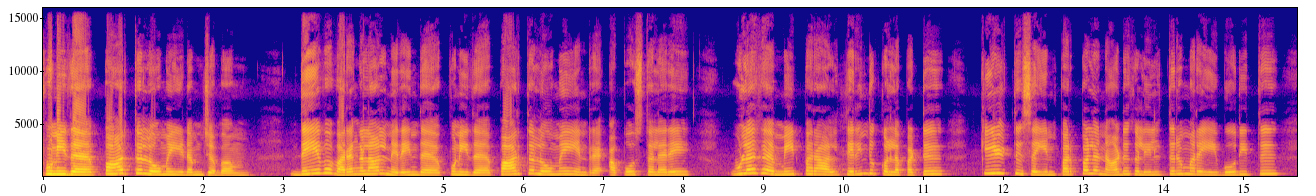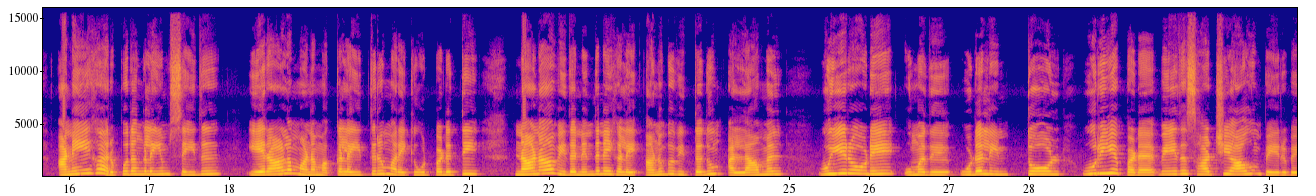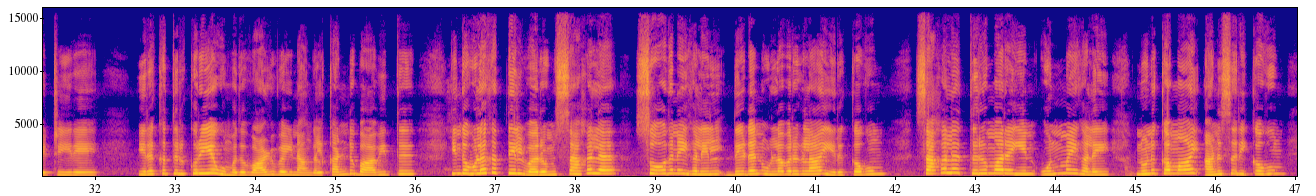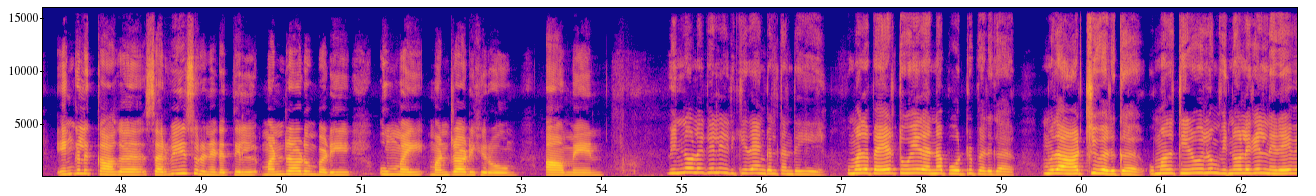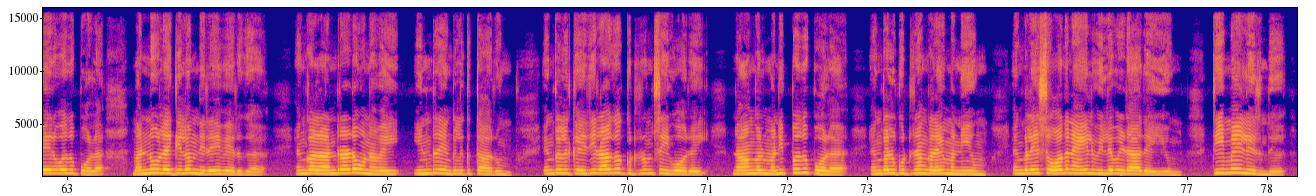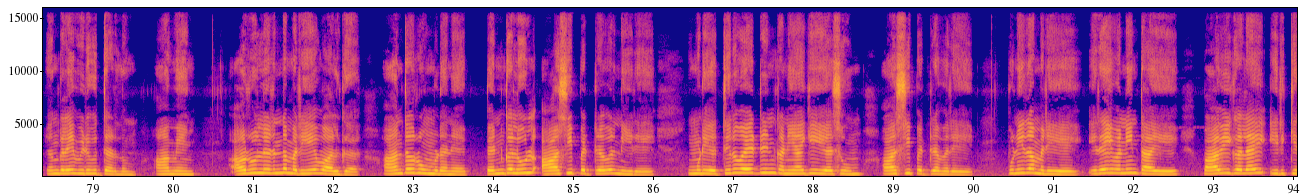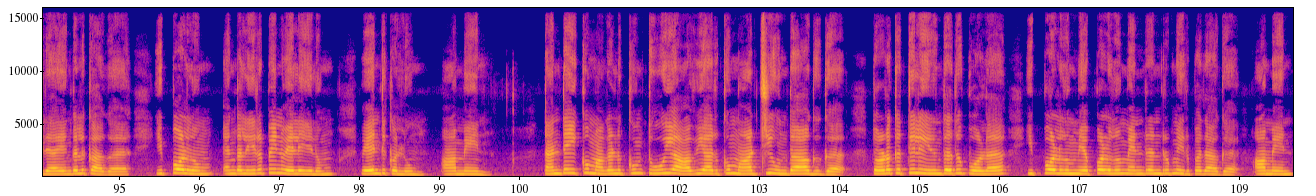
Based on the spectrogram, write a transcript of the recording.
புனித பார்த்தலோமையிடம் ஜெபம். தேவ வரங்களால் நிறைந்த புனித பார்த்தலோமே என்ற அப்போஸ்தலரே உலக மீட்பரால் தெரிந்து கொள்ளப்பட்டு கீழ்த்திசையின் பற்பல நாடுகளில் திருமறையை போதித்து அநேக அற்புதங்களையும் செய்து ஏராளமான மக்களை திருமறைக்கு உட்படுத்தி நானாவித நிந்தனைகளை அனுபவித்ததும் அல்லாமல் உயிரோடே உமது உடலின் தோல் உரியப்பட வேத சாட்சியாகும் பேறு பெற்றீரே. இரக்கத்திற்குரிய உமது வாழ்வை நாங்கள் கண்டு பாவித்து இந்த உலகத்தில் வரும் சகல சோதனைகளில் திடன் உள்ளவர்களாய் இருக்கவும் சகல திருமறையின் உண்மைகளை நுணுக்கமாய் அனுசரிக்கவும் எங்களுக்காக சர்வேஸ்வரனிடத்தில் மன்றாடும்படி உம்மை மன்றாடுகிறோம். ஆமேன். விண்ணுலகில் இருக்கிற எங்கள் தந்தையே உமது பெயர் தூயதென போற்று பெறுக? உமது ஆட்சி வருக உமது திருவிலும் விண்ணுலகில் நிறைவேறுவது போல மண்ணுலகிலும் நிறைவேறுக. எங்கள் அன்றாட உணவை இன்று எங்களுக்கு தாரும். எங்களுக்கு எதிராக குற்றம் செய்வோரை நாங்கள் மன்னிப்பது போல எங்கள் குற்றங்களை மன்னியும். எங்களை சோதனையில் விழவிடாதேயும். தீமையிலிருந்து எங்களை விடுவித்தரலும் ஆமீன். அருளிருந்த மரியே வாழ்க. ஆண்டவர் உம்முடனே பெண்களுள் ஆசி பெற்றவர் நீரே. உம்முடைய திருவயிற்றின் கனியாகிய இயேசுவும் ஆசி பெற்றவரே. புனிதமரியே இறைவனின் தாயே பாவிகளை இருக்கிற எங்களுக்காக இப்பொழுதும் எங்கள் இருப்பின் வேலையிலும் வேண்டிக்கொள்ளும். ஆமேன். தந்தைக்கும் மகனுக்கும் தூய ஆவியாருக்கும் ஆட்சி உண்டாகுக. தொடக்கத்தில் இருந்தது போல இப்பொழுதும் எப்பொழுதும் என்றென்றும் இருப்பதாக. ஆமேன்.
